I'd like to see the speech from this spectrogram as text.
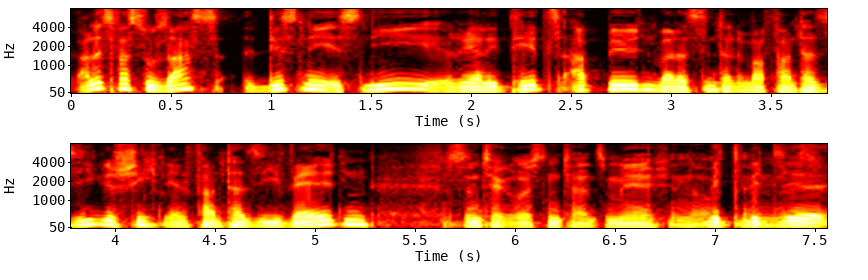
Alles, was du sagst, Disney ist nie Realitätsabbilden, weil das sind halt immer Fantasiegeschichten in Fantasiewelten Das sind ja größtenteils Märchen. mit, mit äh,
